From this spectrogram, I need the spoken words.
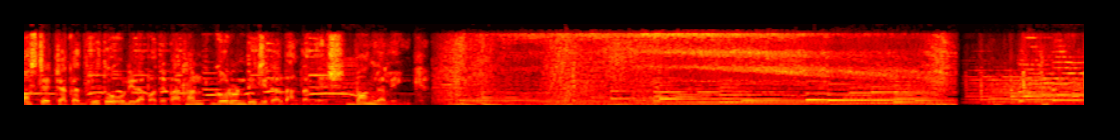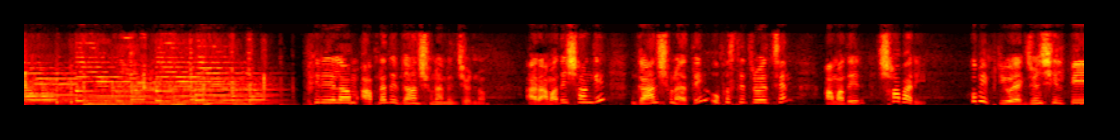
কষ্টের টাকা দ্রুত ও নিরাপদে পাঠান গরুন ডিজিটাল বাংলাদেশ, বাংলা লিঙ্ক ফিরে এলাম আপনাদের গান শোনানোর জন্য। আর আমাদের সঙ্গে গান শোনাতে উপস্থিত রয়েছেন আমাদের সবারই খুবই প্রিয় একজন শিল্পী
